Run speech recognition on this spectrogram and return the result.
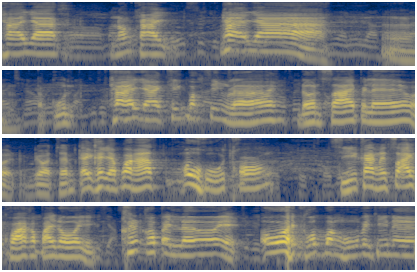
ชายา น้องชาย ชายาตระกูลชายาคิกบ็อกซิ่งเหรอโดนซ้ายไปแล้ว ยอดแสนไกลขยับเข้าหา โอ้โห ท้อง สีข้างในซ้ายขวาเข้าไปเลยเข้าไปเลย โอ้ยทุบบังหูไปทีหนึ่ง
